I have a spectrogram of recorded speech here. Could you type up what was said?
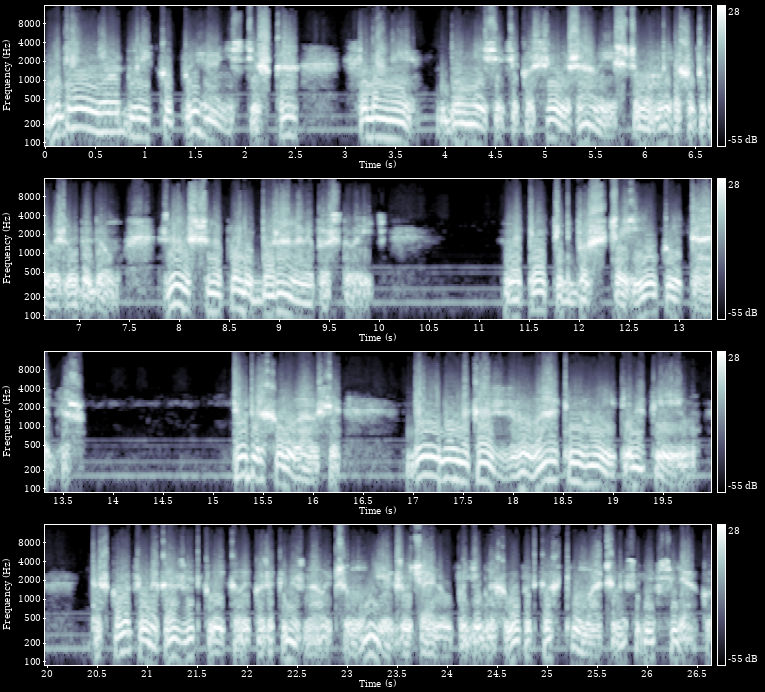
ніде ні одної копи, ані стіжка, селяни до місяця косили, жали і що могли захопити везли додому. Знали, що на полі до рана не простоїть. На те під борщагівкою табір. Табір хвилювався. Далі був наказ звивати його і йти на Київ. Та скоро цей наказ відкликали. Козаки не знали чому, як звичайно у подібних випадках тлумачили собі всіляко.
